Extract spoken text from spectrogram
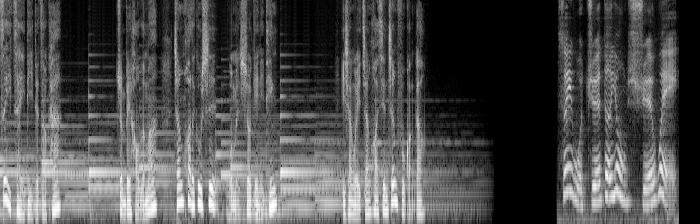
最在地的早咖。准备好了吗？彰化的故事，我们说给你听。以上为彰化县政府广告。所以我觉得用学位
